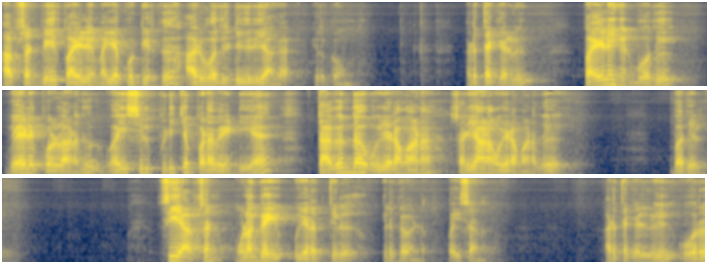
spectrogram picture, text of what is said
ஆப்ஷன் பி பயிலின் மையக்கோட்டிற்கு அறுபது டிகிரியாக இருக்கும். அடுத்த கேள்வி. ஃபைலிங்கின் போது வேலை பொருளானது வயசில் பிடிக்கப்பட வேண்டிய தகுந்த உயரமான சரியான உயரமானது. பதில். சி ஆப்ஷன் முழங்கை உயரத்தில் இருக்க வேண்டும். வயசானது. அடுத்த கேள்வி ஒரு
